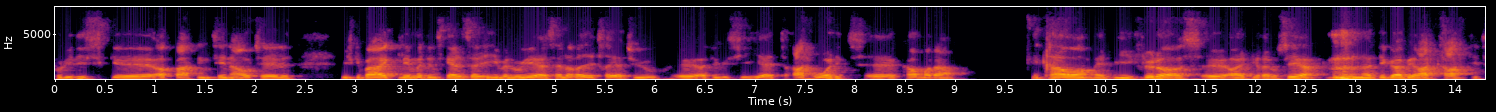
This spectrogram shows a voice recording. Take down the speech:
politisk opbakning til en aftale. Vi skal bare ikke glemme, at den skal altså evalueres allerede i 23, og det vil sige, at ret hurtigt kommer der et krav om, at vi flytter os, øh, og at vi reducerer, og det gør vi ret kraftigt.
